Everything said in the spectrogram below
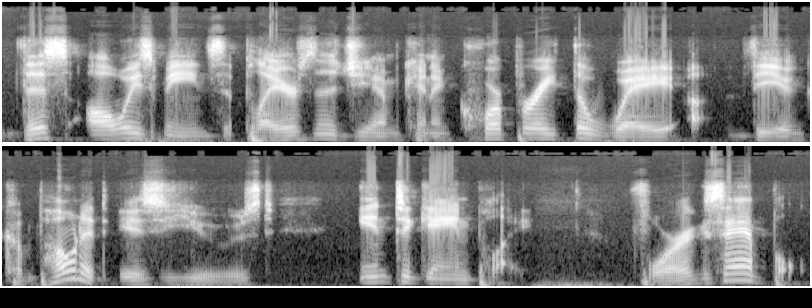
This always means that players in the GM can incorporate the way uh, the component is used into gameplay. For example,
